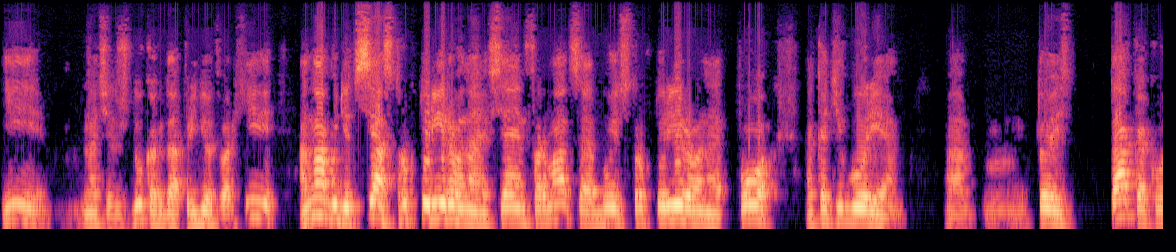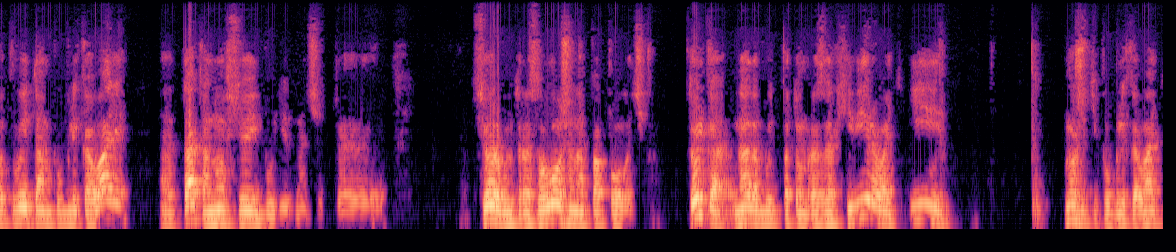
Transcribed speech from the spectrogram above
и, значит, жду, когда придет в архиве. Она будет вся структурированная, вся информация будет структурированная по категориям. А, то есть, так, как вот вы там публиковали, э, так оно все и будет, значит, э, все будет разложено по полочкам. Только надо будет потом разархивировать и можете публиковать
